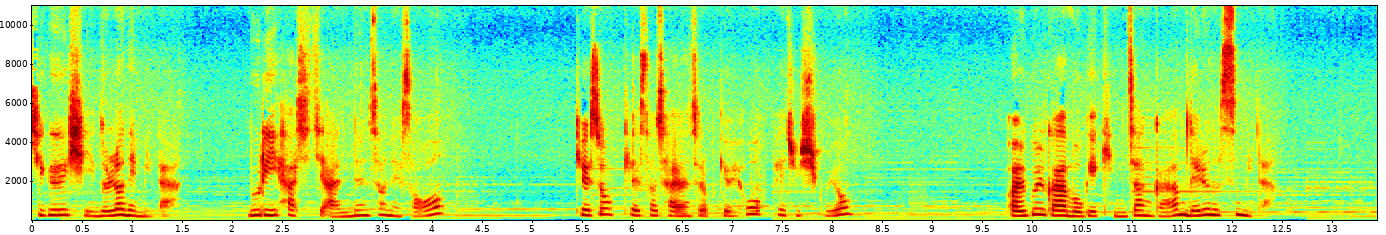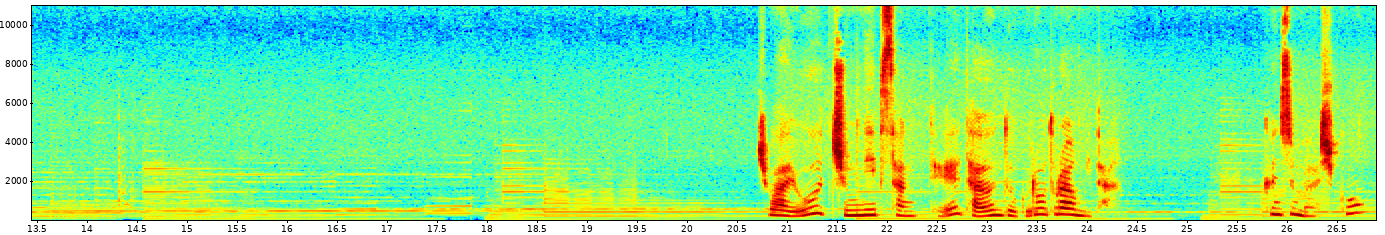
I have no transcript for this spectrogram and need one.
지그시 눌러냅니다. 무리하시지 않는 선에서 계속해서 자연스럽게 호흡해 주시고요. 얼굴과 목의 긴장감 내려놓습니다. 좋아요. 중립 상태 다운 독으로 돌아옵니다. 큰 숨 마시고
